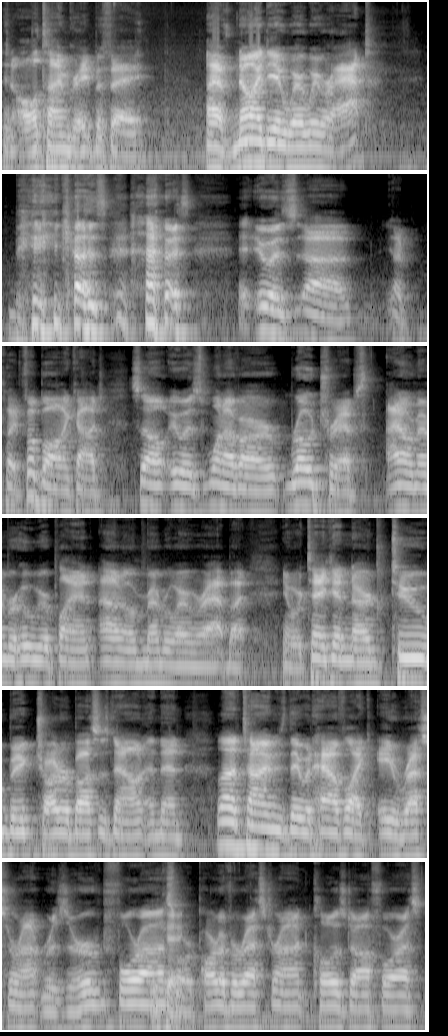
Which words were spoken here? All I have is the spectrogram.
an all-time great buffet. I have no idea where we were at because I was. It was. Uh, I played football in college, so it was one of our road trips. I don't remember who we were playing. I don't remember where we were at, but you know, we're taking our two big charter buses down, and then a lot of times they would have like a restaurant reserved for us, Okay. or part of a restaurant closed off for us.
